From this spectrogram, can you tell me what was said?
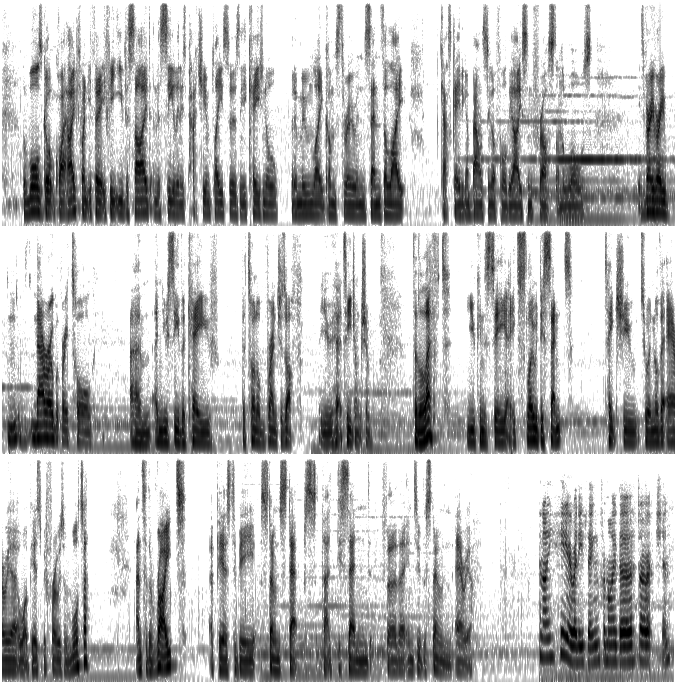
The walls go up quite high, 20, 30 feet either side, and the ceiling is patchy in places, and the occasional bit of moonlight comes through and sends the light cascading and bouncing off all the ice and frost on the walls. It's very, very n- narrow but very tall. Um, and you see the cave, the tunnel branches off. You hit a T junction. To the left, you can see a slow descent takes you to another area of what appears to be frozen water. And to the right appears to be stone steps that descend further into the stone area. Can I hear anything from either direction?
